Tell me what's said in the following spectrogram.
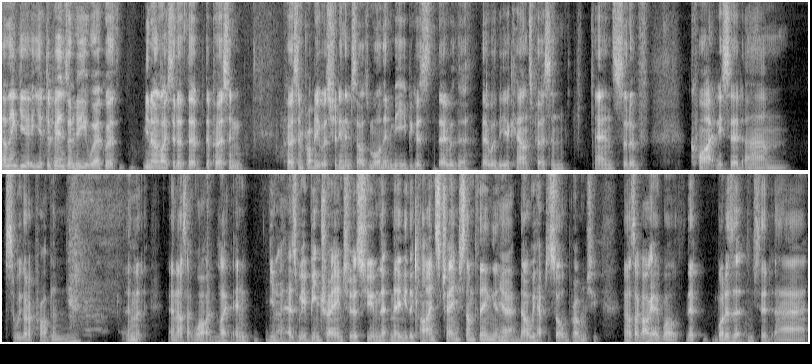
I think you, it depends on who you work with. You know, like sort of the the person person probably was shitting themselves more than me because they were the they were the accounts person and sort of quietly said, um, "So we got a problem," and and I was like, "What?" Like, and you know, as we've been trained to assume that maybe the clients changed something, and Yeah. no, we have to solve the problem. She and I was like, "Okay, well, that, what is it?" And she said, uh,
